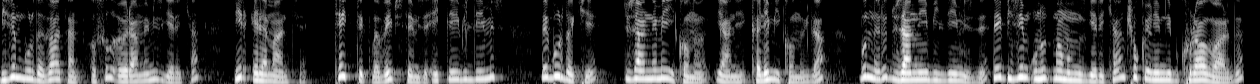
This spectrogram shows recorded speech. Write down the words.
bizim burada zaten asıl öğrenmemiz gereken bir elementi tek tıkla web sitemize ekleyebildiğimiz ve buradaki düzenleme ikonu yani kalem ikonuyla bunları düzenleyebildiğimizdi. Ve bizim unutmamamız gereken çok önemli bir kural vardı.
